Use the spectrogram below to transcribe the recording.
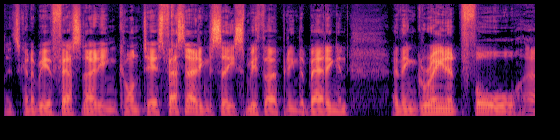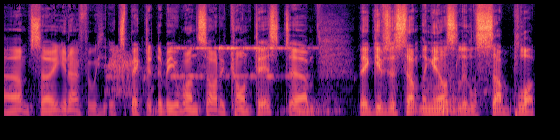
It's going to be a fascinating contest. Fascinating to see Smith opening the batting and, and then Green at four. Um, so, you know, if we expect it to be a one sided contest, um, that gives us something else, a little subplot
